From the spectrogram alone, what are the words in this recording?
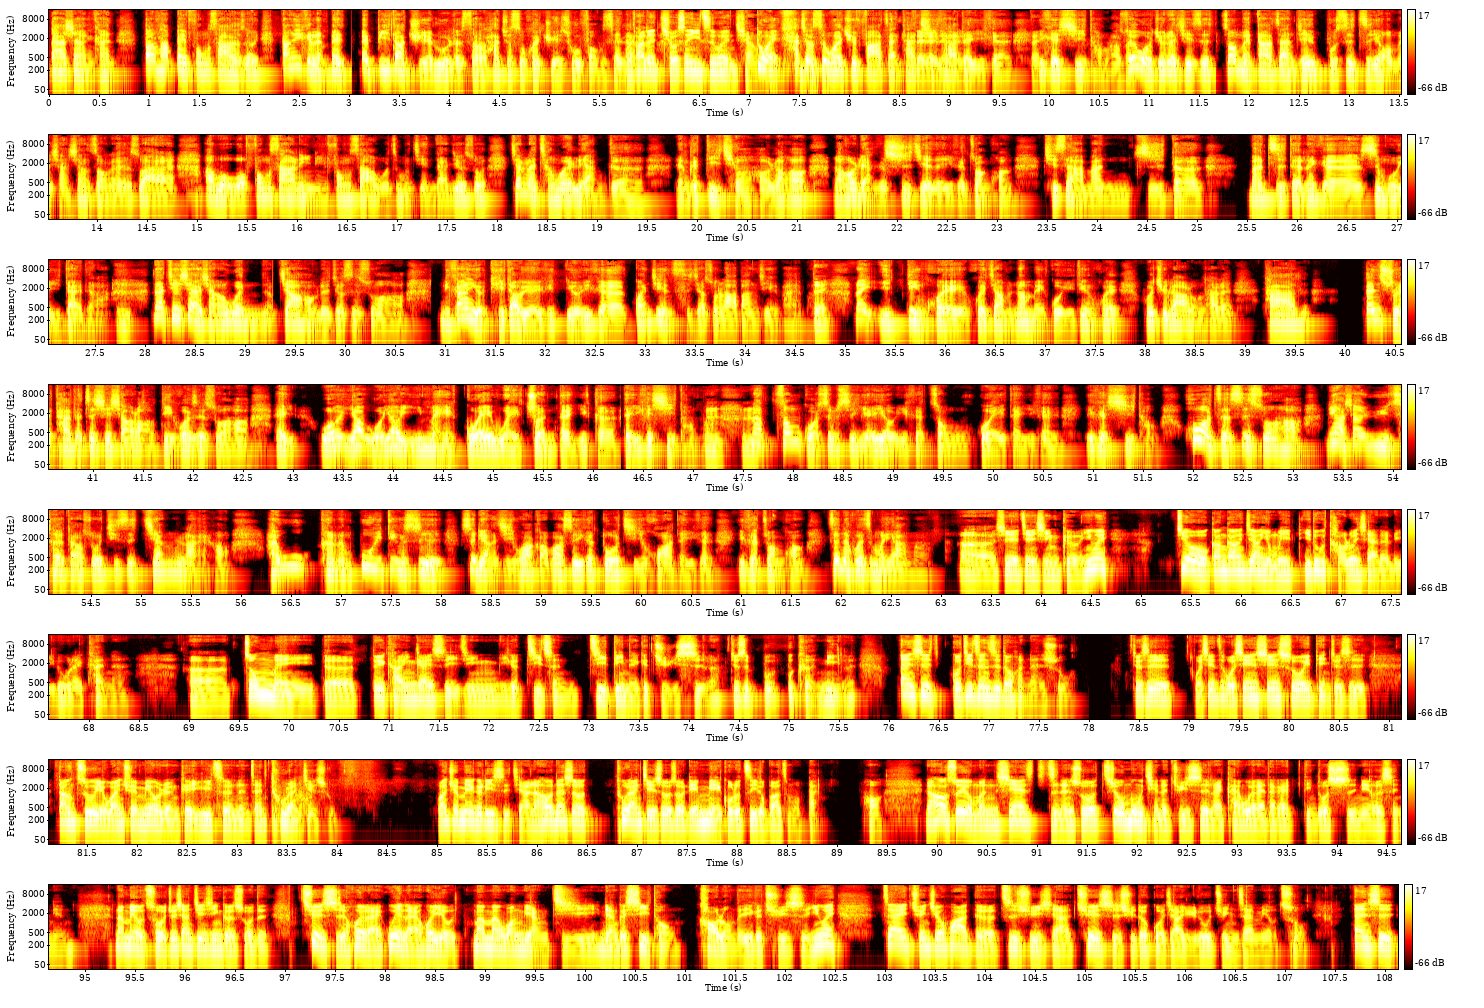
大家想想看，当他被封杀的时候，当一个人被被逼到绝路的时候，他就是会绝处逢生，他的求生意志会很强。对，他就是会去发展他其他的一个一个系统啊。所以我觉得，其实中美大战其实不是只有我们想象中的，就是说啊啊，我我封杀你，你封杀我这么简单。就是说，将来成为两个两个地球好，然后然后两个世界的一个状况，其实还蛮值得。蛮值得那个拭目以待的啦。嗯，那接下来想要问嘉宏的，就是说哈，你刚刚有提到有一个有一个关键词叫做拉帮结派嘛？对，那一定会会这样，那美国一定会会去拉拢他的他。跟随他的这些小老弟，或者是说哈，哎，我要我要以美规为尊的一个的一个系统嘛。嗯嗯、那中国是不是也有一个中规的一个一个系统？或者是说哈，你好像预测到说，其实将来哈还可能不一定是是两极化，搞不好是一个多极化的一个一个状况，真的会这么样吗？呃，谢谢建新哥，因为就刚刚这样我们一一路讨论下来的理路来看呢。呃，中美的对抗应该是已经一个既成既定的一个局势了，就是不不可逆了。但是国际政治都很难说。就是我先我先先说一点，就是当初也完全没有人可以预测冷战突然结束，完全没有一个历史家。然后那时候突然结束的时候，连美国都自己都不知道怎么办。好，然后所以我们现在只能说，就目前的局势来看，未来大概顶多十年、二十年，那没有错。就像建兴哥说的，确实会来，未来会有慢慢往两极、两个系统靠拢的一个趋势。因为在全球化的秩序下，确实许多国家雨露均沾，没有错。但是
